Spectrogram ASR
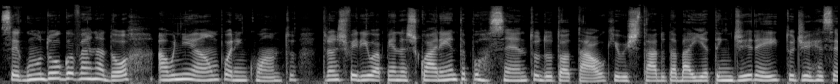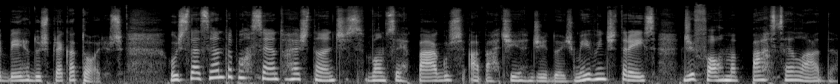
Segundo o governador, a União, por enquanto, transferiu apenas 40% do total que o Estado da Bahia tem direito de receber dos precatórios. Os 60% restantes vão ser pagos a partir de 2023 de forma parcelada.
